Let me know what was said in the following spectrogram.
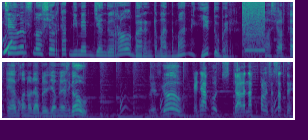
Challenge no shortcut di map Jungle Roll bareng teman-teman YouTuber. No shortcut ya, bukan no double jump. Let's go. Let's go. Kayaknya aku jalan aku paling sesat deh.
